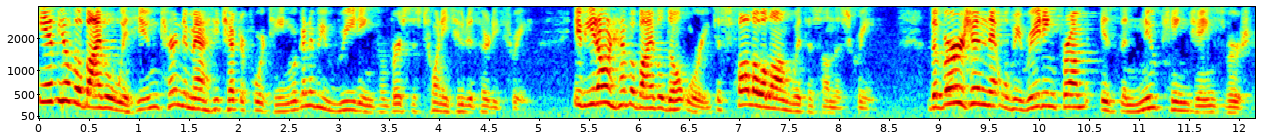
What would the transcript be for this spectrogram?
If you have a Bible with you, you can turn to Matthew chapter 14. We're going to be reading from verses 22 to 33. If you don't have a Bible, don't worry. Just follow along with us on the screen. The version that we'll be reading from is the New King James Version.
